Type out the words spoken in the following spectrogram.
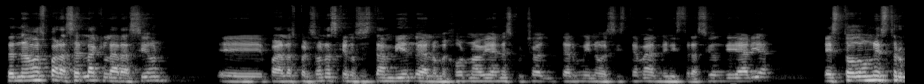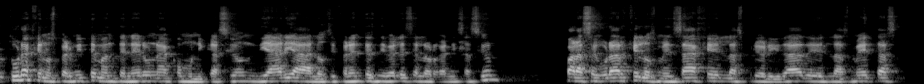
Entonces, nada más para hacer la aclaración, eh, para las personas que nos están viendo y a lo mejor no habían escuchado el término de sistema de administración diaria, es toda una estructura que nos permite mantener una comunicación diaria a los diferentes niveles de la organización para asegurar que los mensajes, las prioridades, las metas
